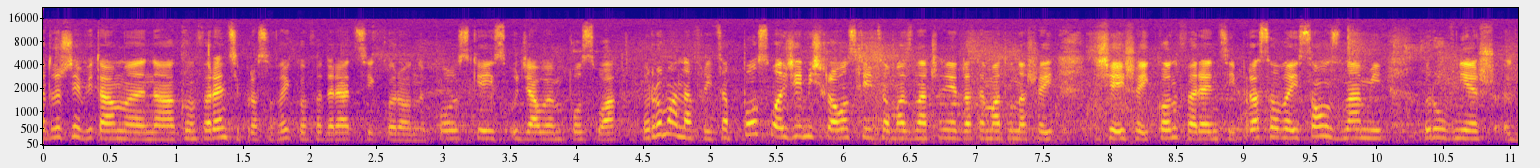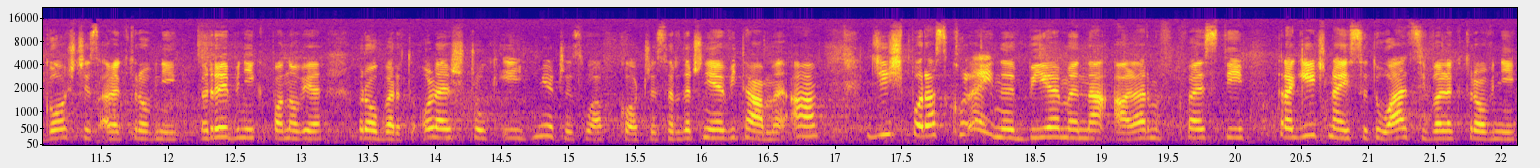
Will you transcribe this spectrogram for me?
Serdecznie witam na konferencji prasowej Konfederacji Korony Polskiej z udziałem posła Romana Frica, posła Ziemi Śląskiej, co ma znaczenie dla tematu naszej dzisiejszej konferencji prasowej. Są z nami również goście z elektrowni Rybnik, panowie Robert Oleszczuk i Mieczysław Koczy. Serdecznie witamy. A dziś po raz kolejny bijemy na alarm w kwestii tragicznej sytuacji w elektrowni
